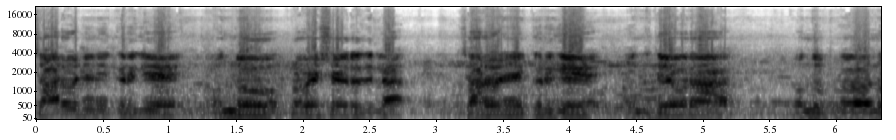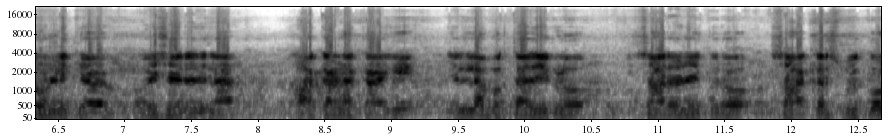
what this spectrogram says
ಸಾರ್ವಜನಿಕರಿಗೆ ಒಂದು ಪ್ರವೇಶ ಇರೋದಿಲ್ಲ. ಸಾರ್ವಜನಿಕರಿಗೆ ಒಂದು ದೇವರ ಒಂದು ನೋಡಲಿಕ್ಕೆ ಪ್ರವೇಶ ಇರೋದಿಲ್ಲ. ಆ ಕಾರಣಕ್ಕಾಗಿ ಎಲ್ಲ ಭಕ್ತಾದಿಗಳು ಸಾರ್ವಜನಿಕರು ಸಹಕರಿಸಬೇಕು.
